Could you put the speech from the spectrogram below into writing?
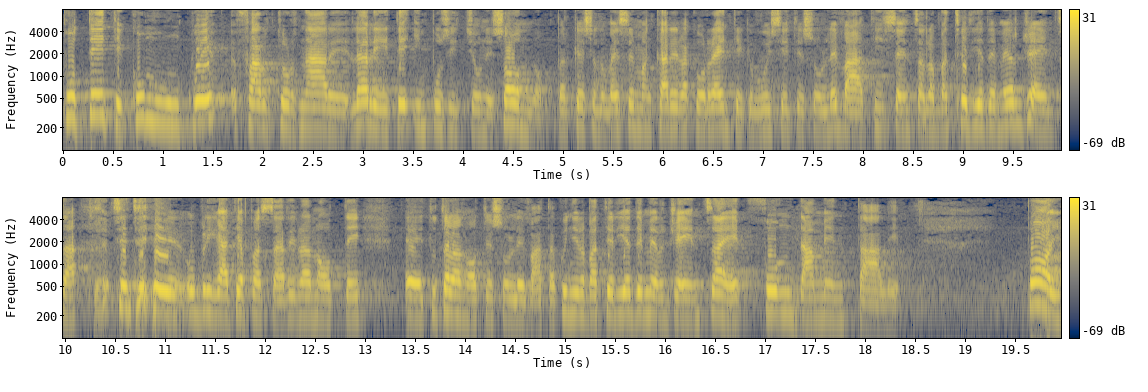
potete comunque far tornare la rete in posizione sonno, perché se dovesse mancare la corrente e che voi siete sollevati senza la batteria d'emergenza, certo. siete obbligati a passare la notte, eh, tutta la notte sollevata. Quindi la batteria d'emergenza è fondamentale. Poi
